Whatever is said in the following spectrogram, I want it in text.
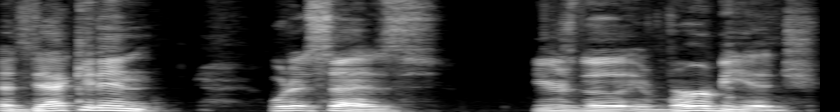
a decadent what it says here's the verbiage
